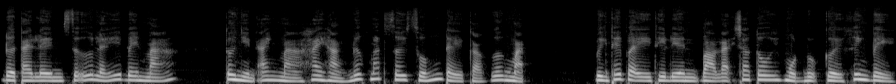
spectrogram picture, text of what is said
Đưa tay lên giữ lấy bên má. Tôi nhìn anh mà hai hàng nước mắt rơi xuống đầy cả gương mặt. Bình thế vậy thì liền bỏ lại cho tôi một nụ cười khinh bỉ,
